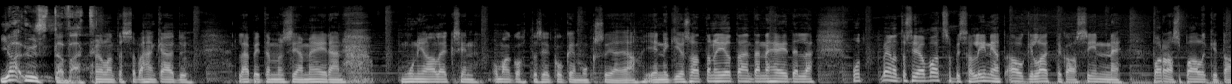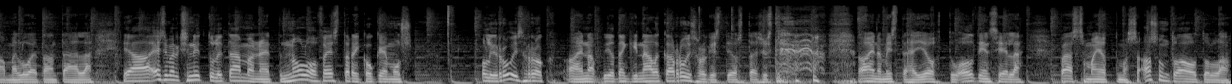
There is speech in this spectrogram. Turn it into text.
ja ystävät. Me ollaan tässä vähän käyty läpi tämmöisiä meidän mun ja Aleksin omakohtaisia kokemuksia ja Jennikin on saattanut jotain tänne heitellä. Mutta meillä on tosiaan WhatsAppissa linjat auki, laittakaa sinne, paras palkitaan, me luetaan täällä. Ja esimerkiksi nyt tuli tämmönen, että Nolo festarikokemus oli Ruisrock, aina jotenkin alkaa Ruisrockista jostain syystä, aina mistä hän johtuu. Oltiin siellä päässä majoittamassa asuntoautolla.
